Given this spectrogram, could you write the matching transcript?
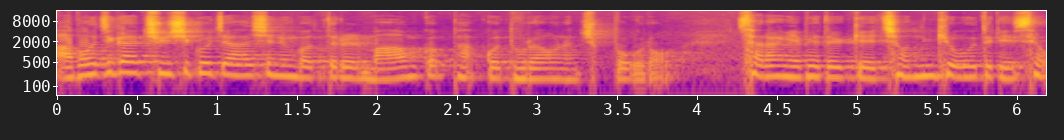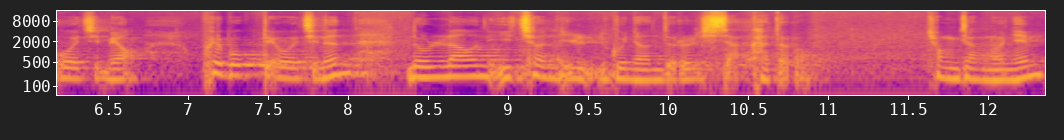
아버지가 주시고자 하시는 것들을 마음껏 받고 돌아오는 축복으로 사랑의 배들께 전 교우들이 세워지며 회복되어지는 놀라운 2019년도를 시작하도록 정장로님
